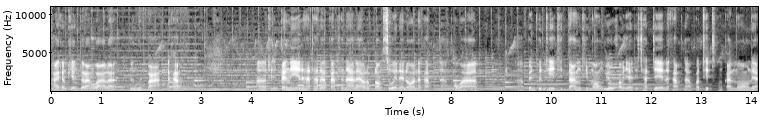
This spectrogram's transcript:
ขายกันเพียงตารางวาละ 10,000 บาทนะครับที่ดินแปลงนี้นะฮะถ้าได้รับการพัฒนาแล้วรับรองสวยแน่นอนนะครับนะเพราะว่าเป็นพื้นที่ที่ตั้งที่มองวิวเขาใหญ่ที่ชัดเจนนะครับนะเพราะทิศของการมองเนี่ย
